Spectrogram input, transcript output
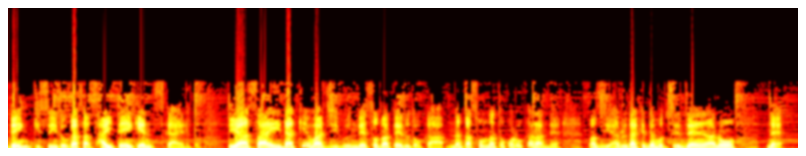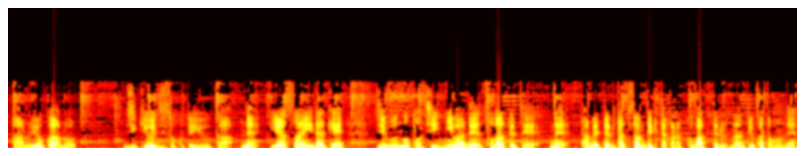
電気、水道、ガスは最低限使えると。野菜だけは自分で育てるとか、なんかそんなところからね、まずやるだけでも全然あの、ね、あの、よくあの、自給自足というか、ね、野菜だけ自分の土地、庭で育てて、ね、食べてる、たくさんできたから配ってるなんていう方もね、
